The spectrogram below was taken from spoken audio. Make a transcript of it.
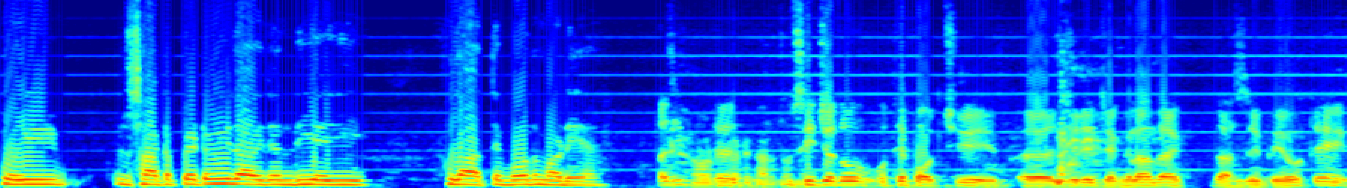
ਕੋਈ ਸੱਟ ਪਿੱਟ ਵੀ ਲੱਗ ਜਾਂਦੀ ਹੈ ਜੀ। ਹਾਲਾਤ ਤੇ ਬਹੁਤ ਮਾੜੇ ਆ। ਭਾਜੀ ਤੁਸੀਂ ਜਦੋਂ ਉੱਥੇ ਪਹੁੰਚੇ ਜਿਹੜੇ ਜੰਗਲਾਂ ਦਾ ਦੱਸਦੇ ਪਏ ਹੋ ਤੇ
